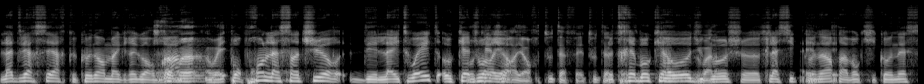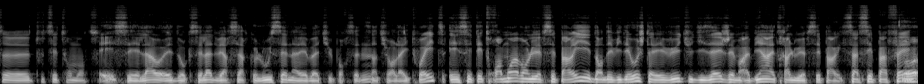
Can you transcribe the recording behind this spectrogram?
l'adversaire que Conor McGregor bat Ouais. Pour prendre la ceinture des lightweight au Cage Au Cage Warrior. Warrior, tout à fait, tout à Le fait. très beau chaos du Voilà. gauche, euh, classique Et- Conor, et- avant qu'il connaisse euh, toutes ces tourmentes. Et c'est là, et donc c'est l'adversaire que Lucen avait battu pour cette Mm. ceinture lightweight. Et c'était trois mois avant l'UFC Paris. Et dans des vidéos, je t'avais vu, tu disais, j'aimerais bien être à l'UFC Paris. Ça, c'est pas fait. Ouais.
